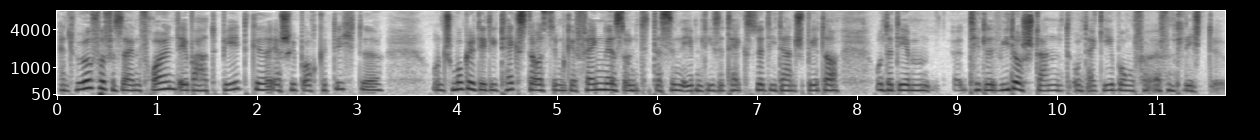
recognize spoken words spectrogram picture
Entwürfe für seinen Freund Eberhard Bethke. Er schrieb auch Gedichte und schmuggelte die Texte aus dem Gefängnis. Und das sind eben diese Texte, die dann später unter dem äh, Titel Widerstand und Ergebung veröffentlicht äh,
